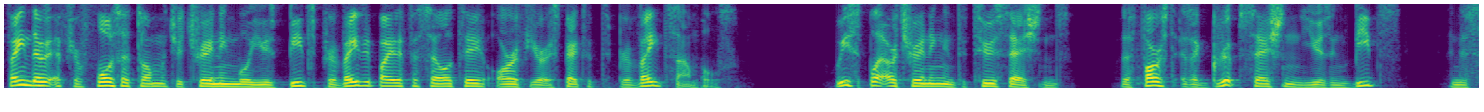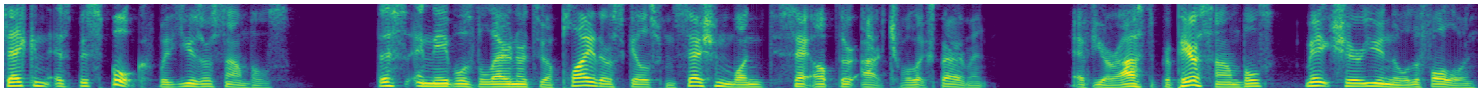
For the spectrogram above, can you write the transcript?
Find out if your flow cytometry training will use beads provided by the facility or if you're expected to provide samples. We split our training into two sessions. The first is a group session using beads, and the second is bespoke with user samples. This enables the learner to apply their skills from session 1 to set up their actual experiment. If you are asked to prepare samples, make sure you know the following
